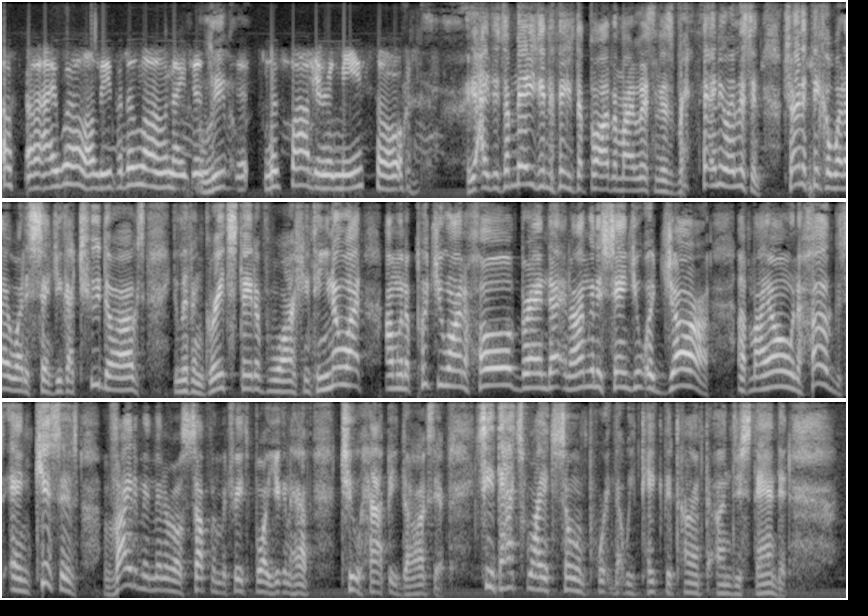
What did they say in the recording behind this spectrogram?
Oh, I will. I'll leave it alone. I just Leave- it was bothering me, so it's amazing the things that bother my listeners. But anyway, listen, trying to think of what I want to send you. You got two dogs. You live in great state of Washington. You know what? I'm going to put you on hold, Brenda, and I'm going to send you a jar of my own hugs and kisses, vitamin mineral supplement treats. Boy, you're going to have two happy dogs there. See, that's why it's so important that we take the time to understand it.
